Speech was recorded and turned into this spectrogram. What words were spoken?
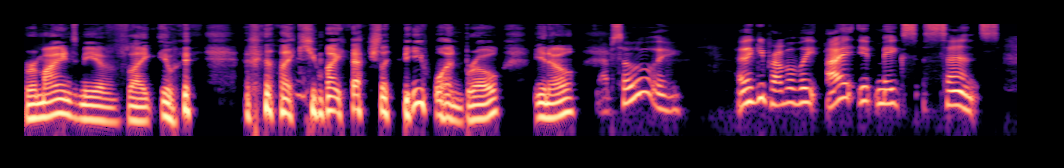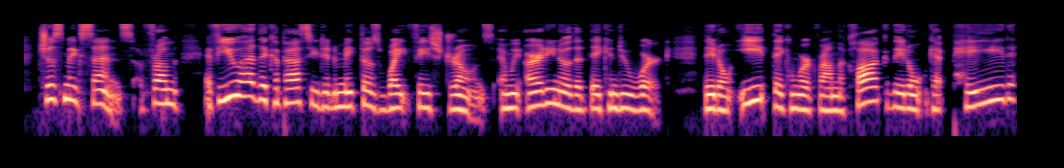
reminds me of like it, like you might actually be one, bro. You know? Absolutely. I think you probably I it makes sense. Just makes sense. From if you had the capacity to make those white faced drones, and we already know that they can do work. They don't eat, they can work around the clock, they don't get paid.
